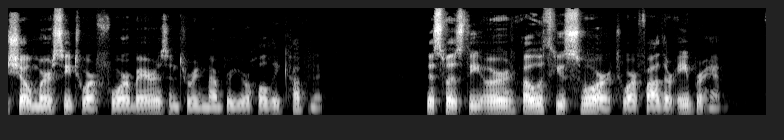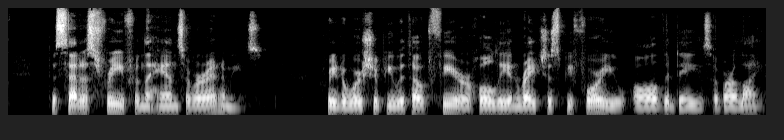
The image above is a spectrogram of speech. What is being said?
show mercy to our forebears and to remember your holy covenant. This was the er, oath you swore to our father Abraham, to set us free from the hands of our enemies, free to worship you without fear, holy and righteous before you all the days of our life.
